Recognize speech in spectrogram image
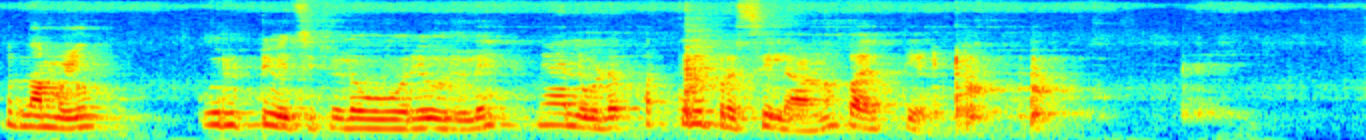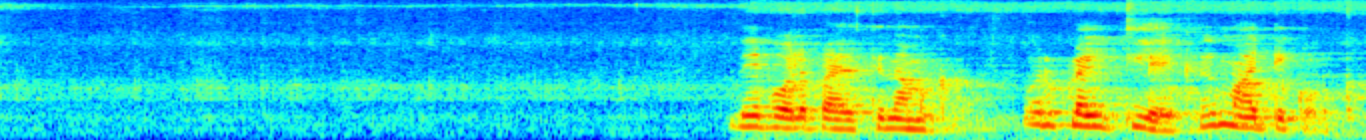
അപ്പം നമ്മൾ ഉരുട്ടി വെച്ചിട്ടുള്ള ഓരോ ഉരുളി ഞാനിവിടെ പത്തിരി പ്രസ്സിലാണ് പരത്തിയെടുത്തത്. ഇതേപോലെ പരത്തി നമുക്ക് ഒരു പ്ലേറ്റിലേക്ക് മാറ്റി കൊടുക്കാം.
